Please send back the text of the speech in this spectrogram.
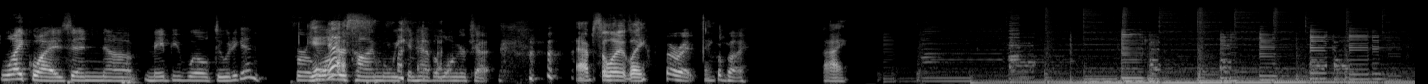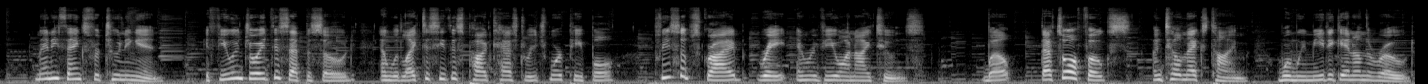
Likewise, and uh, maybe we'll do it again for a yes. longer time when we can have a longer chat. Absolutely. All right. Bye-bye. Bye. Many thanks for tuning in. If you enjoyed this episode and would like to see this podcast reach more people, please subscribe, rate, and review on iTunes. Well, that's all, folks. Until next time, when we meet again on the road,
